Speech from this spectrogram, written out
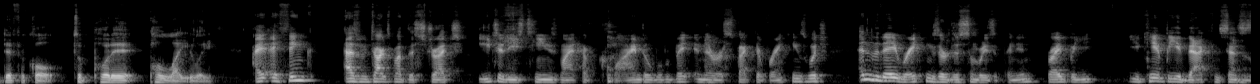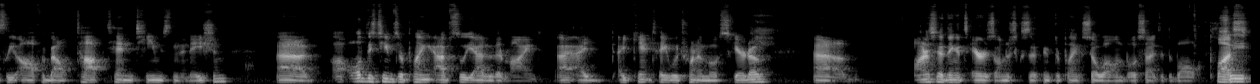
difficult to put it politely. I, I think as we talked about the stretch, each of these teams might have climbed a little bit in their respective rankings, which end of the day, rankings are just somebody's opinion, right? But you, you can't be that consensusly off about top 10 teams in the nation. Uh, all these teams are playing absolutely out of their mind. I, I, I can't tell you which one I'm most scared of. Um, honestly, I think it's Arizona just because I think they're playing so well on both sides of the ball. Plus, See,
